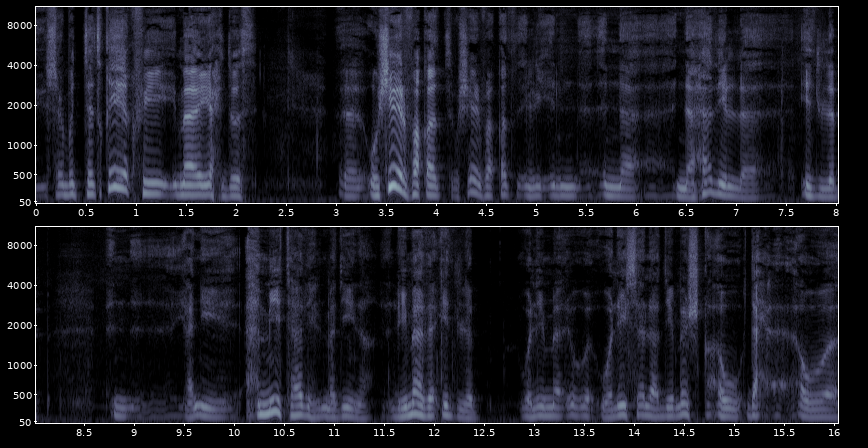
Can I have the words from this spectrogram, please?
يصعب التدقيق في ما يحدث. أشير فقط أشير فقط إن إن إن هذه إدلب يعني أهمية هذه المدينة. لماذا إدلب؟ ولما وليس لا دمشق أو دح أو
